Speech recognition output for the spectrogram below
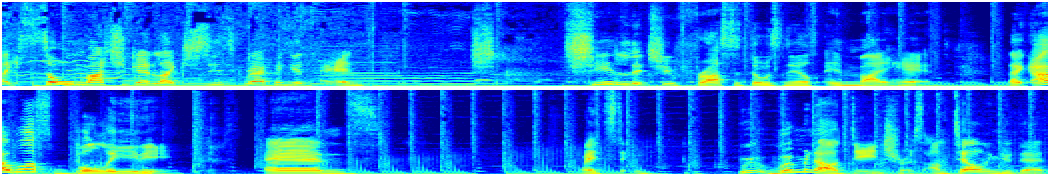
like so much to get like she's grabbing it and she, literally thrusted those nails in my hand. Like I was bleeding. And it's women are dangerous. I'm telling you that.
